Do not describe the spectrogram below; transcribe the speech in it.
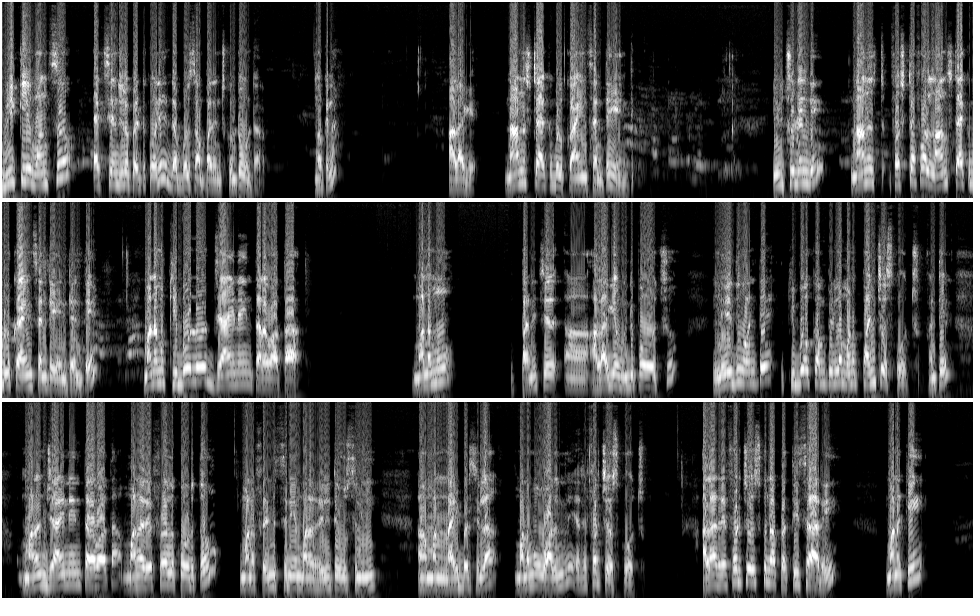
వీక్లీ వన్స్ ఎక్స్చేంజ్లో పెట్టుకొని డబ్బులు సంపాదించుకుంటూ ఉంటారు. ఓకేనా? అలాగే నాన్ స్టాకబుల్ కాయిన్స్ అంటే ఏంటి? ఇవి చూడండి non first of all non stackable coins అంటే ఏంటంటే మనము కిబోలో జాయిన్ అయిన తర్వాత మనము పని చే అలాగే ఉండిపోవచ్చు. లేదు అంటే కిబో కంపెనీలో మనం పని చేసుకోవచ్చు. అంటే మనం జాయిన్ అయిన తర్వాత మన రెఫరల్ కోడ్తో మన ఫ్రెండ్స్ని మన రిలేటివ్స్ని మన నైబర్స్ ఇలా మనము వాళ్ళని రెఫర్ చేసుకోవచ్చు. అలా రెఫర్ చేసుకున్న ప్రతిసారి మనకి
